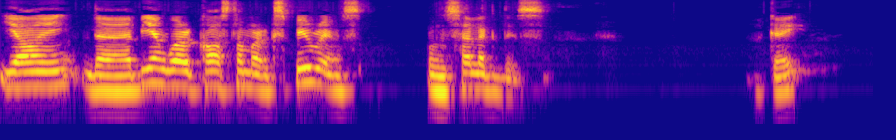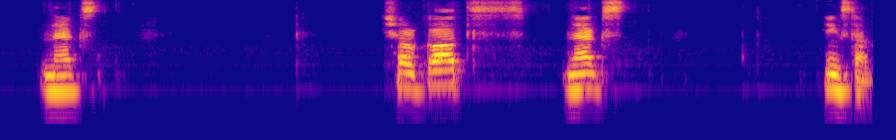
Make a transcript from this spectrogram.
join the VMware customer experience unselect this. Okay next. Shortcuts next. Install.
